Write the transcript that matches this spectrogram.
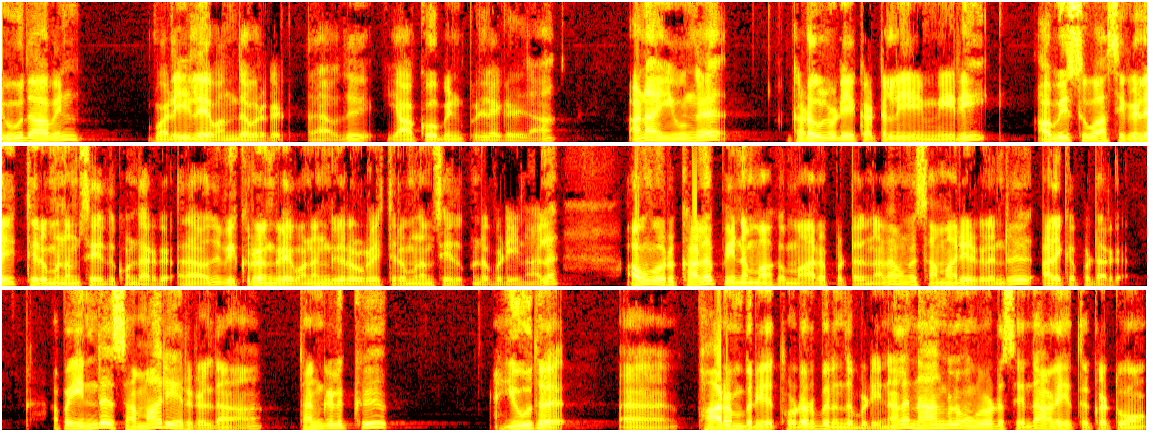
யூதாவின் வழியிலே வந்தவர்கள். அதாவது யாக்கோபின் பிள்ளைகள் தான் ஆனால் இவங்க கடவுளுடைய கட்டளையை மீறி அவிசுவாசிகளை திருமணம் செய்து கொண்டார்கள். அதாவது விக்கிரகங்களை வணங்குகிறவர்களை திருமணம் செய்து கொண்டபடினால அவங்க ஒரு கலப்பு இனமாக மாறப்பட்டதுனால அவங்க சமாரியர்கள் என்று அழைக்கப்பட்டார்கள். அப்போ இந்த சமாரியர்கள் தான் தங்களுக்கு யூத பாரம்பரிய தொடர்பு இருந்தபடினால நாங்களும் உங்களோட சேர்ந்து ஆலயத்தை கட்டுவோம்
